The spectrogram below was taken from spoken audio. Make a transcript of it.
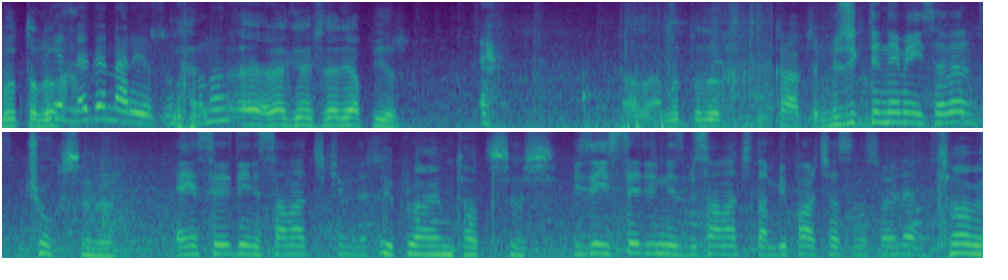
mutluluk. Niye, neden arıyorsun bunu? Evet, gençler yapıyor. Allah mutluluk. Abicim müzik dinlemeyi sever misiniz? Çok severim. En sevdiğiniz sanatçı kimdir? İbrahim Tatlıses. Bize istediğiniz bir sanatçıdan bir parçasını söyler misiniz? Tabi.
